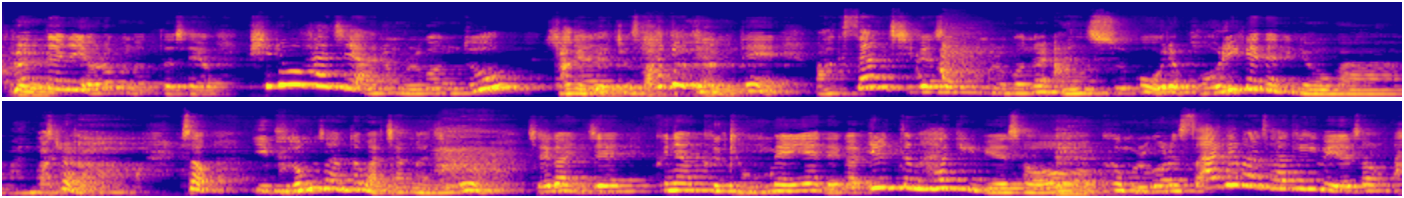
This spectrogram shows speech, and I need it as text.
그럴 네. 때는 여러분 어떠세요? 필요하지 않은 물건도 사게 그냥 되죠. 사게 맞다. 되는데 막상 집에서 그 물건을 안 쓰고 오히려 버리게 되는 경우가 많더라고요. 맞다. 그래서 이 부동산도 마찬가지로 제가 이제 그냥 그 경매에 내가 1등 하기 위해서 네. 그 물건을 싸게만 사기 위해서 막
